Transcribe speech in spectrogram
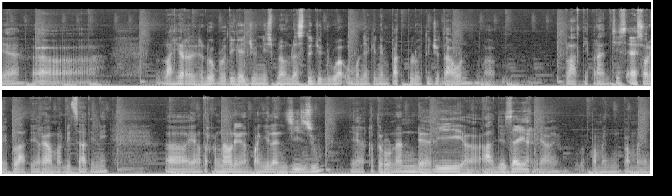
ya. Uh, lahir 23 Juni 1972 umurnya kini 47 tahun. Uh, pelatih Prancis eh sorry pelatih Real Madrid saat ini. Uh, yang terkenal dengan panggilan Zizou ya keturunan dari uh, Aljazair ya pemain pemain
